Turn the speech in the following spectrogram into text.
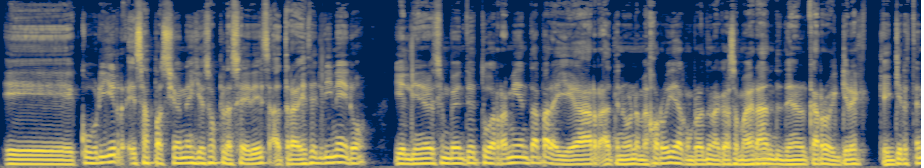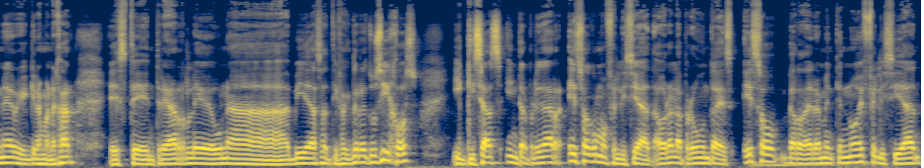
eh, cubrir esas pasiones y esos placeres a través del dinero y el dinero es simplemente tu herramienta para llegar a tener una mejor vida, comprarte una casa más grande, tener el carro que quieres, que quieres tener, que quieres manejar, este, entregarle una vida satisfactoria a tus hijos y quizás interpretar eso como felicidad. Ahora la pregunta es, ¿eso verdaderamente no es felicidad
